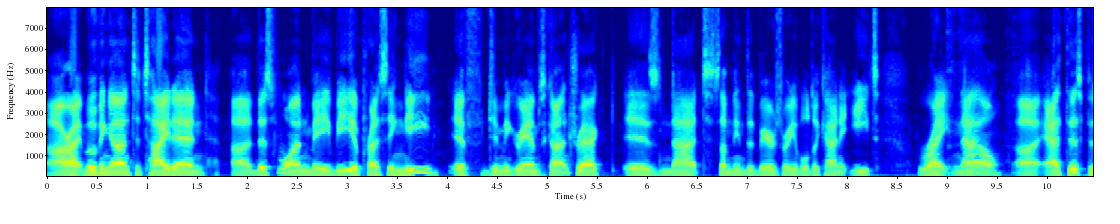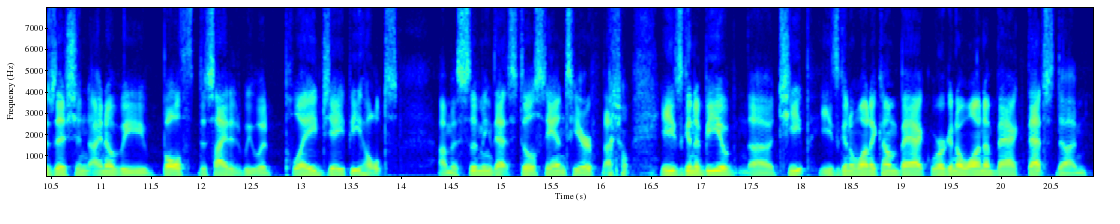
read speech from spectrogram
All right, moving on to tight end. Uh, this one may be a pressing need if Jimmy Graham's contract is not something the Bears are able to kind of eat right now. Uh, at this position, I know we both decided we would play J.P. Holtz. I'm assuming that still stands here. I don't. He's going to be uh, cheap. He's going to want to come back. We're going to want him back. That's done.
